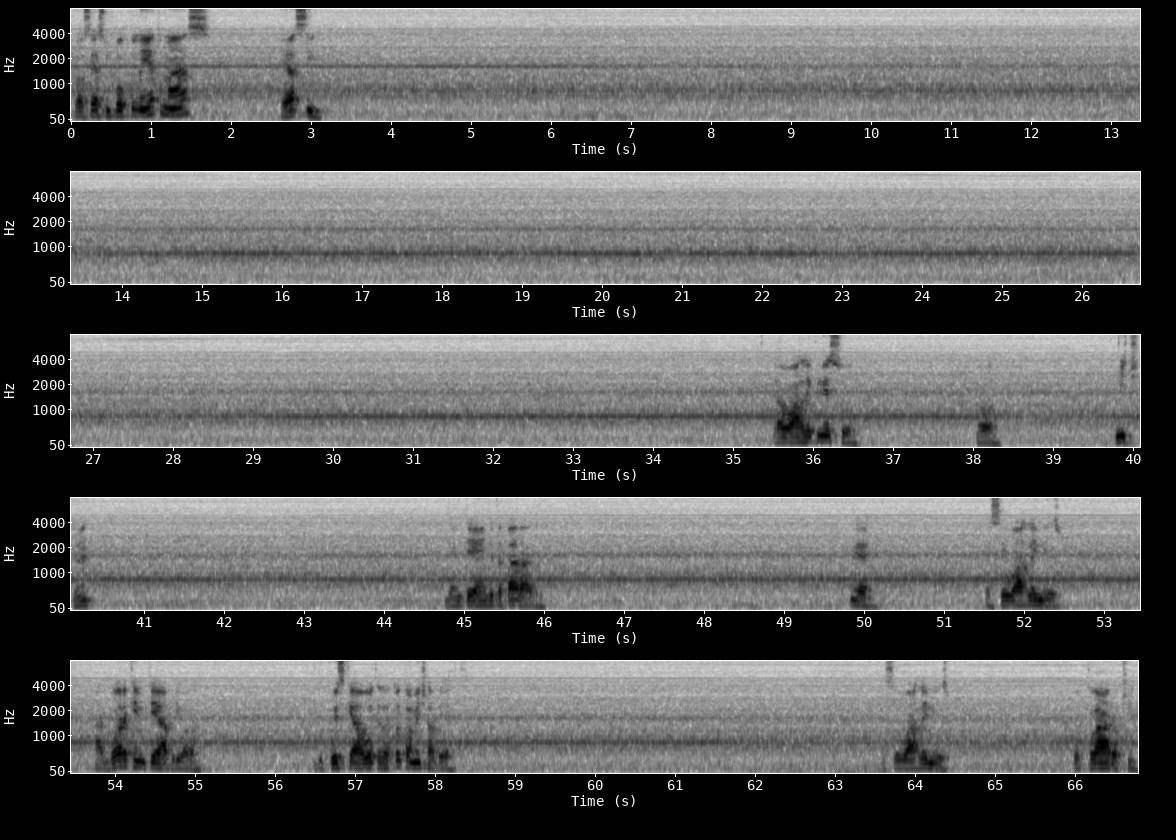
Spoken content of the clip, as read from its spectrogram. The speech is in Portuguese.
Processo um pouco lento, mas é assim. É o Arley começou. Ó. Nítido, né? A MT ainda tá parada. É. Vai ser o Arley mesmo. Agora que a MT abriu, ó lá. Depois que a outra tá totalmente aberta. Vai ser o Arley mesmo. Ficou claro aqui.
